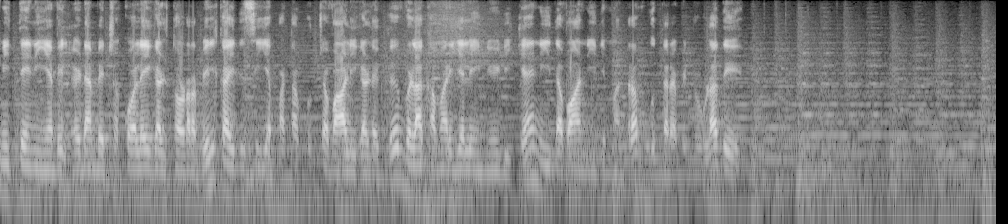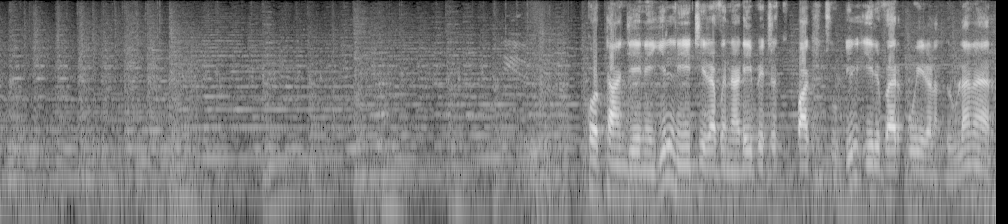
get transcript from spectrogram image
மித்தேனியவில் இடம்பெற்ற கொலைகள் தொடர்பில் கைது செய்யப்பட்ட குற்றவாளிகளுக்கு விளக்கமறியலை நீடிக்க நீதவான் நீதிமன்றம் உத்தரவிட்டுள்ளது. கொட்டாஞ்சேனையில் நேற்றிரவு நடைபெற்ற துப்பாக்கிச் சூட்டில் இருவர் உயிரிழந்துள்ளனர்.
